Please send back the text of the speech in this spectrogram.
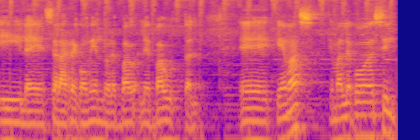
y le- se la recomiendo, les va, les va a gustar. Eh, ¿Qué más? ¿Qué más le puedo decir?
